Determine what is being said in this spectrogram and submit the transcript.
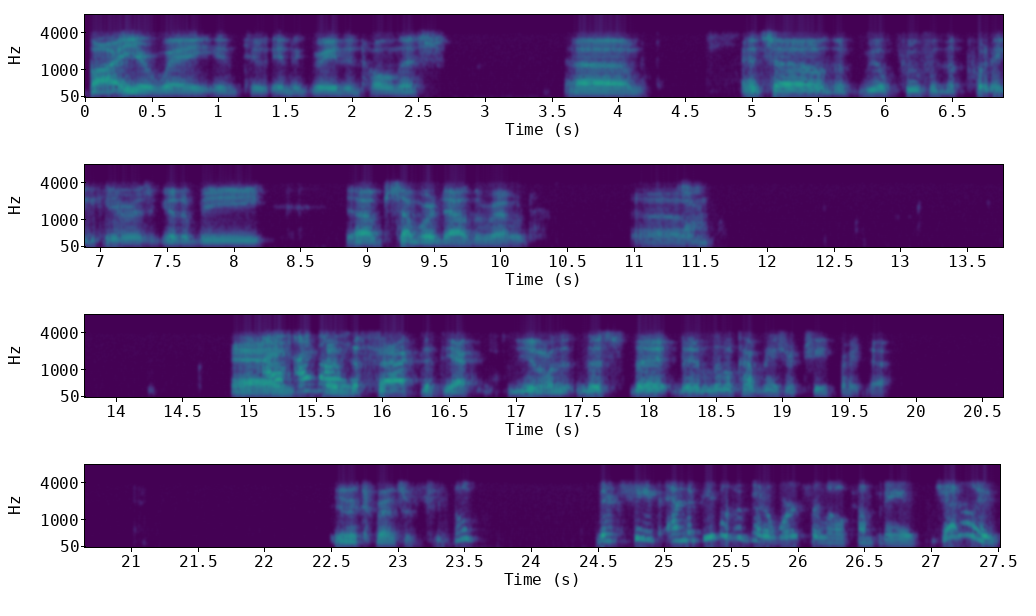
buy your way into integrated wholeness. Um, and so the real proof of the pudding here is going to be uh, somewhere down the road. Um, yeah. And, I, always, and, the fact that the you know this the the little companies are cheap right now, inexpensive cheap. They're cheap, and the people who go to work for little companies generally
